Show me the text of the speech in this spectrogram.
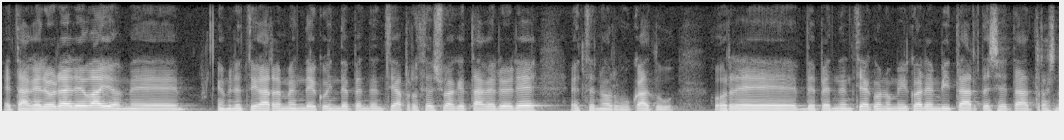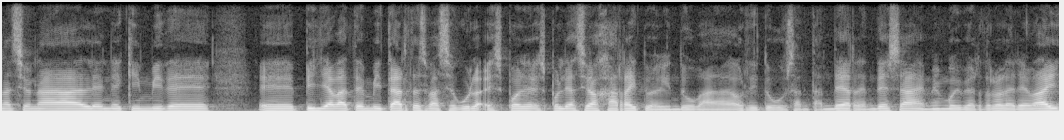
Eta gerora ere bai, 19. mendeko independentzia prozesuak eta gero ere etzen hor bukatu. Horre dependentzia ekonomikoaren bitartez eta transnazionalen ekinbide e, pila baten bitartez, ba segula espoliazioa jarraitu egin du, ba hor ditugu Santander Endesa, hemengo Iberdrola ere bai,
